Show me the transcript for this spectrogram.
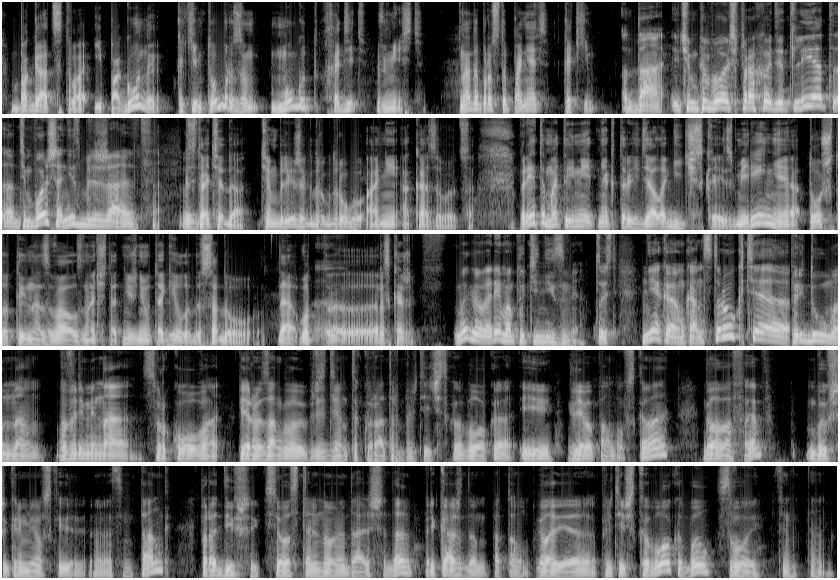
богатство и погоны каким-то образом могут ходить вместе. Надо просто понять, каким. Да, и чем больше проходит лет, э, тем больше они сближаются. Кстати, да, тем ближе к друг другу они оказываются. При этом это имеет некоторое идеологическое измерение, то, что ты назвал, значит, от Нижнего Тагила до Садового. Да, вот э, расскажи. Мы говорим о путинизме, то есть некоем конструкте, придуманном во времена Суркова, первый замглавы президента, куратор политического блока, и Глеба Павловского, глава ФЭБ, бывший кремлевский э, think породивший все остальное дальше, да, при каждом потом главе политического блока был свой think tank.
